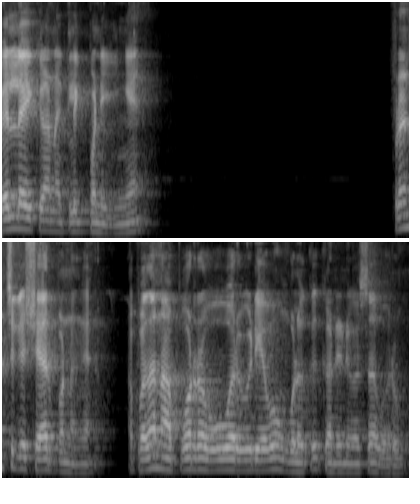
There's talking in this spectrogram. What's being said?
பெல் ஐக்கானை கிளிக் பண்ணிக்கோங்க. ஃப்ரெண்ட்ஸுக்கு ஷேர் பண்ணுங்கள் அப்போ தான் நான் போடுற ஒவ்வொரு வீடியோவும் உங்களுக்கு கண்டினியூஸாக வரும்.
